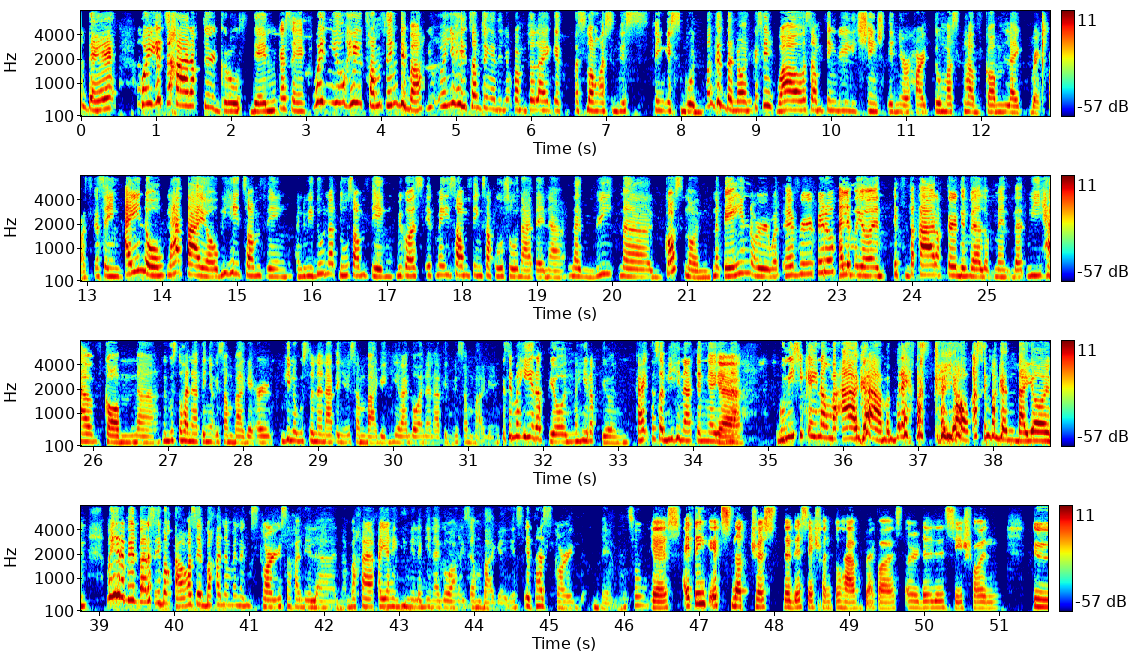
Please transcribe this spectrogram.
Hindi. Hoy, it's a character growth din. Kasi when you hate something, di ba? When you hate something and then you come to like it as long as this thing is good. Ang ganda nun. Kasi, wow, something really changed in your heart to must have come like breakfast. Kasi I know, lahat tayo, we hate something and we do not do something because it may something sa puso natin na nag nag-cause nun, na pain or whatever. Pero alam mo yon it's the character development that we have come na nagustuhan natin yung isang bagay or ginugusto na natin yung isang bagay, ginagawa na natin yung isang bagay. Kasi mahirap yon mahirap yon Kahit nasabihin natin ngayon na Yeah. gumising kayo ng maaga, mag-breakfast kayo kasi maganda yon Mahirap yun para sa ibang tao kasi baka naman nag-scar sa kanila na baka kaya hindi nila ginagawa ang isang bagay is it has scarred them. So, Yes. I think it's not just the decision to have breakfast or the decision to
